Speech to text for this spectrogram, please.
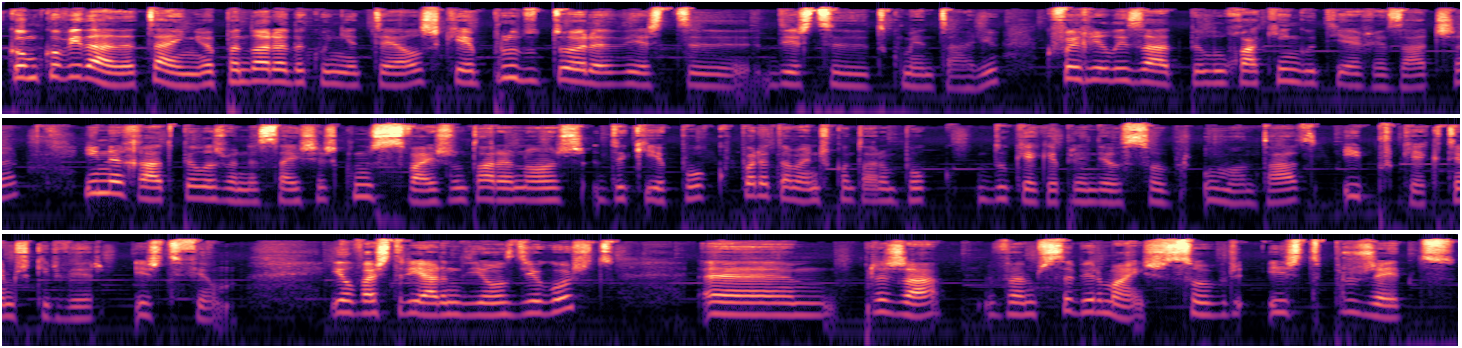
Como convidada tenho a Pandora da Cunha Teles, que é a produtora deste, deste documentário, que foi realizado pelo Joaquim Gutierrez Acha e narrado pela Joana Seixas, que nos vai juntar a nós daqui a pouco para também nos contar um pouco do que é que aprendeu sobre o montado e porque é que temos que ir ver este filme. Ele vai estrear no dia 11 de agosto. Para já, vamos saber mais sobre este projeto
